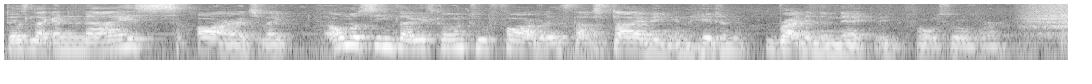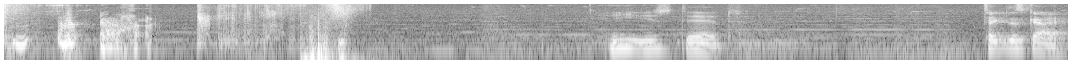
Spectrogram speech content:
does like a nice arch, like almost seems like it's going too far, but then starts diving and hit him right in the neck. and He falls over. He is dead. Take this guy.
